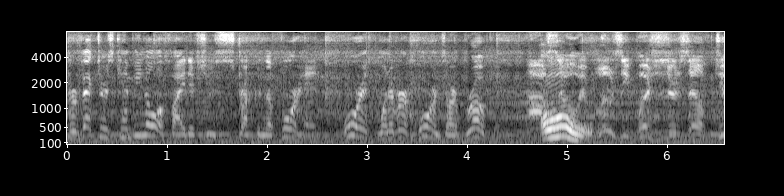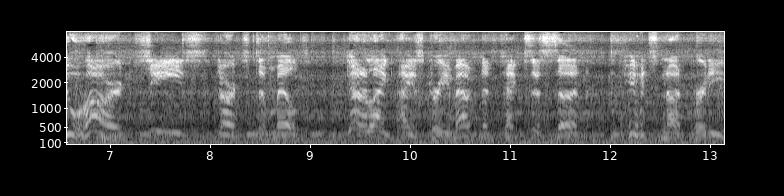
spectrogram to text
Her vectors can be nullified if she's struck in the forehead, or if one of her horns are broken. Oh, also, Oh. if Lucy pushes herself too hard, she starts to melt. Kinda like ice cream out in the Texas sun. It's not pretty.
